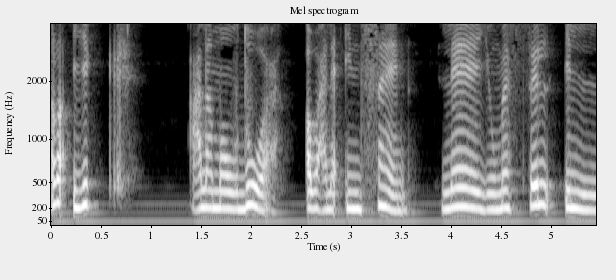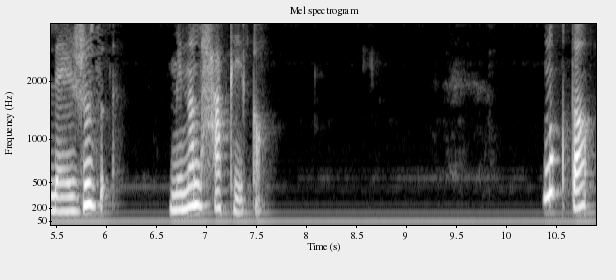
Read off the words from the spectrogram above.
رأيك على موضوع أو على إنسان لا يمثل إلا جزء من الحقيقة. نقطة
